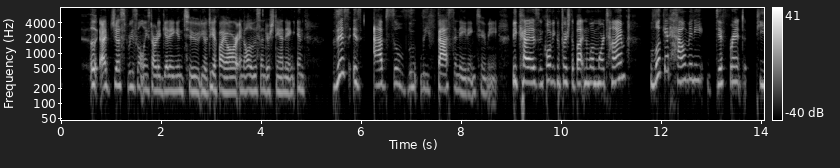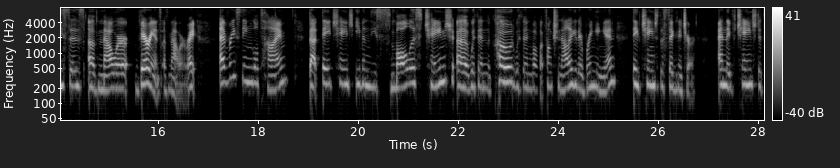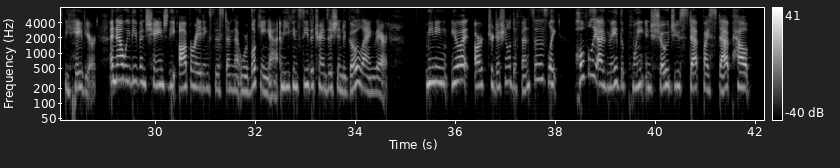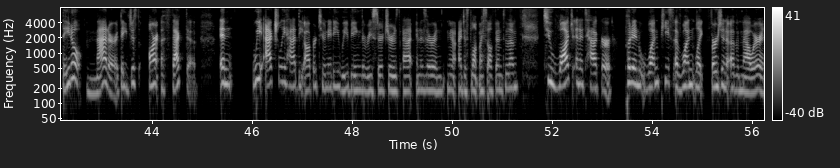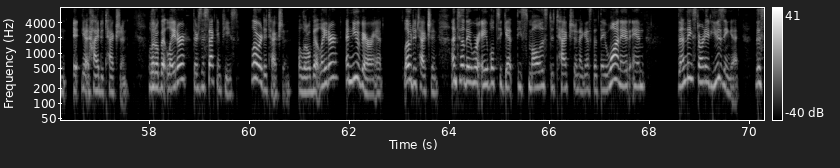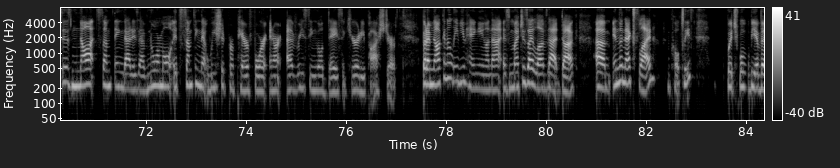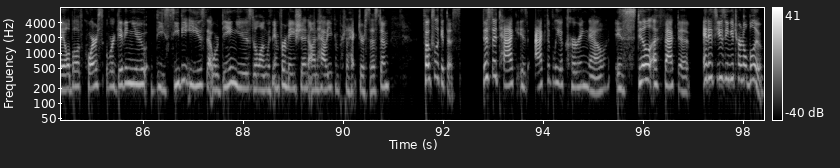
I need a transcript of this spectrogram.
I've just recently started getting into, you know, DFIR and all of this understanding. And this is absolutely fascinating to me because, Nicole, if you can push the button one more time, look at how many different pieces of malware, variants of malware, right? Every single time that they change even the smallest change uh, within the code, within what, what functionality they're bringing in, they've changed the signature and they've changed its behavior. And now we've even changed the operating system that we're looking at. I mean, you can see the transition to Golang there, meaning, you know what, our traditional defenses, like, hopefully I've made the point and showed you step by step how they don't matter. They just aren't effective. And we actually had the opportunity, we being the researchers at Intezer, and you know, I just lump myself into them, to watch an attacker put in one piece of one like version of a malware and it get high detection. A little bit later, there's a second piece, lower detection. A little bit later, a new variant, low detection, until they were able to get the smallest detection, I guess, that they wanted. And then they started using it. This is not something that is abnormal. It's something that we should prepare for in our every single day security posture. But I'm not going to leave you hanging on that as much as I love that duck. Um, in the next slide, Nicole, please which will be available, of course. We're giving you the CVEs that were being used along with information on how you can protect your system. Folks, look at this. This attack is actively occurring now, is still effective, and it's using EternalBlue.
